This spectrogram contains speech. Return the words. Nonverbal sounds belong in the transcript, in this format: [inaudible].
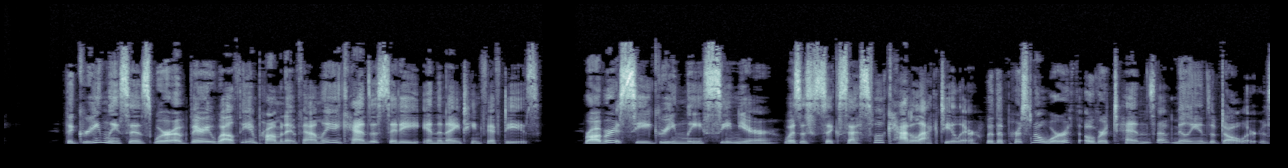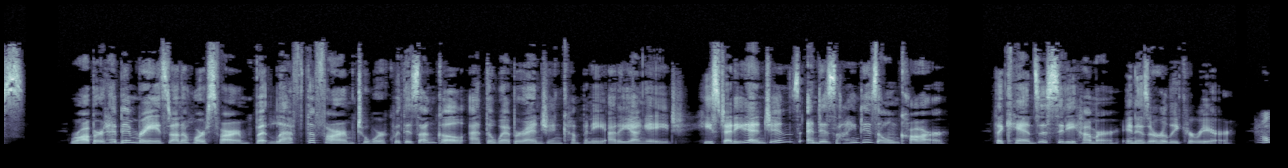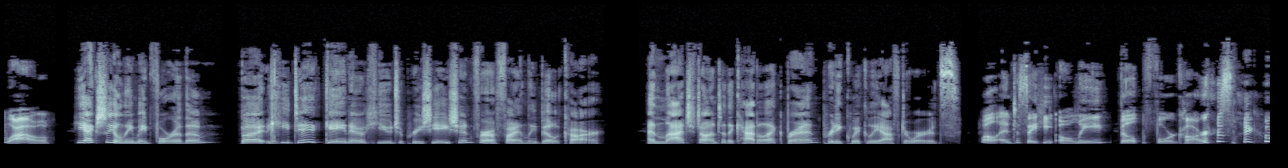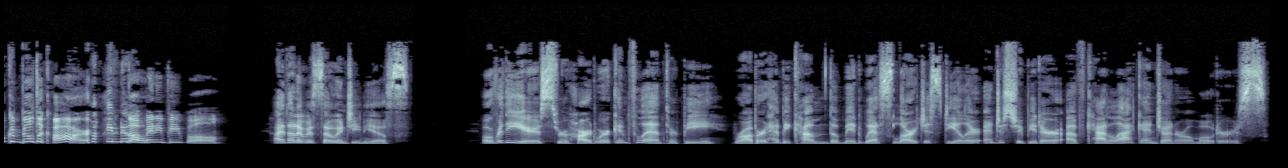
The Greenleases were a very wealthy and prominent family in Kansas City in the 1950s. Robert C. Greenlease Sr. was a successful Cadillac dealer with a personal worth over tens of millions of dollars. Robert had been raised on a horse farm, but left the farm to work with his uncle at the Weber Engine Company at a young age. He studied engines and designed his own car, the Kansas City Hummer, in his early career. Oh, wow. He actually only made four of them, but he did gain a huge appreciation for a finely built car and latched onto the Cadillac brand pretty quickly afterwards. Well, and to say he only built four cars, [laughs] like who can build a car? [laughs] I know. Not many people. I thought it was so ingenious. Over the years, through hard work and philanthropy, Robert had become the Midwest's largest dealer and distributor of Cadillac and General Motors.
